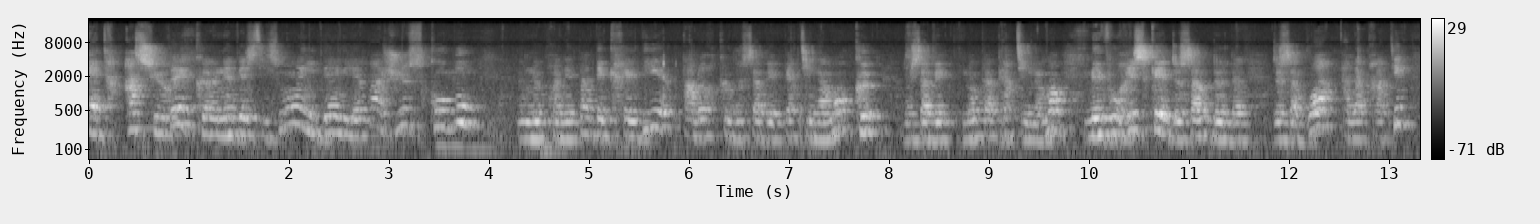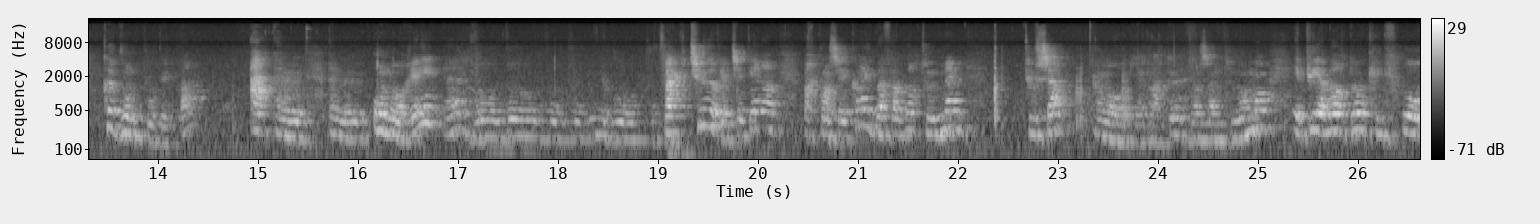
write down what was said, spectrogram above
être assuré qu'un investissement, il ira jusqu'au bout. Ne prenez pas des crédits alors que vous savez pertinemment que, vous savez non pas pertinemment, mais vous risquez de, savoir à la pratique que vous ne pouvez pas euh, euh, honorer hein, vos, factures, etc. Par conséquent, il va falloir tout de même tout ça, on reviendra dans un petit moment. Et puis alors, donc, il faut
